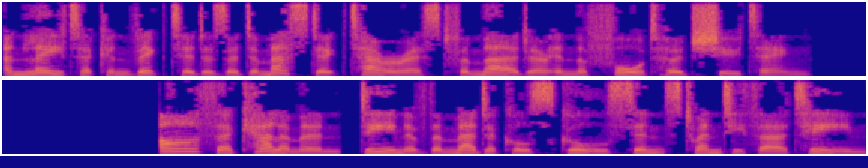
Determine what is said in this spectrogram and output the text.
and later convicted as a domestic terrorist for murder in the Fort Hood shooting. Arthur Kellermann, Dean of the Medical School since 2013,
